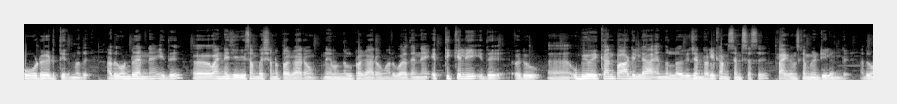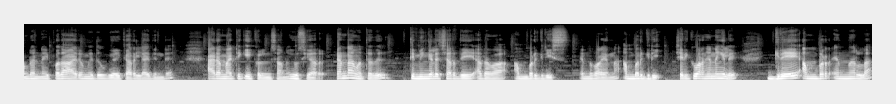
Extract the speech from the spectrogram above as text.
പോഡ് എടുത്തിരുന്നത്. അതുകൊണ്ട് തന്നെ ഇത് വന്യജീവി സംരക്ഷണ പ്രകാരവും നിയമങ്ങൾ പ്രകാരവും അതുപോലെ തന്നെ എത്തിക്കലി ഇത് ഒരു ഉപയോഗിക്കാൻ പാടില്ല എന്നുള്ള ഒരു ജനറൽ കൺസെൻസസ് ഫ്രാഗ്രൻസ് കമ്മ്യൂണിറ്റിയിലുണ്ട് അതുകൊണ്ട് തന്നെ ഇപ്പോൾ ആരും ഇത് ഉപയോഗിക്കാറില്ല. ഇതിന്റെ ആരോമാറ്റിക് ഈക്വലൻസ് ആണ് യൂസ് ചെയ്യാറ് രണ്ടാമത്തേത് തിമിംഗല ഛർദി അഥവാ അംബർ ഗ്രീസ് എന്ന് പറയുന്ന അംബർഗ്രി ശരിക്കും പറഞ്ഞിട്ടുണ്ടെങ്കിൽ ഗ്രേ അംബർ എന്നുള്ള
